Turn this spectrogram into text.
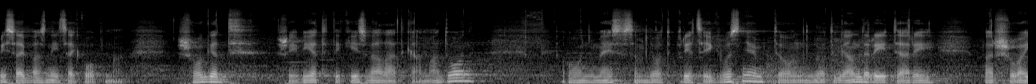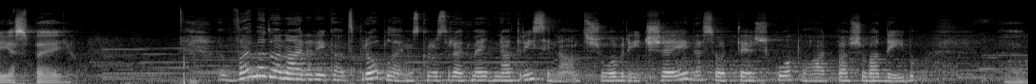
visai baznīcai kopumā. Šogad šī vieta tika izvēlēta kā Madona, un mēs esam ļoti priecīgi uzņemti un ļoti gandarīti arī par šo iespēju. Vai Madonā ir arī kādas problēmas, kuras varētu mēģināt risināt šobrīd šeit, esot tieši kopā ar pašu vadību? Um,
